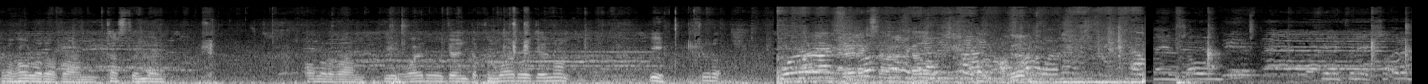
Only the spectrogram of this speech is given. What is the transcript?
have a whole lot of um, trust in them. whole lot of um, yeah, wairua going, different wairua going on. Yeah, sure. Up. Felix and I feel good. My name's Owen, feeling pretty excited.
